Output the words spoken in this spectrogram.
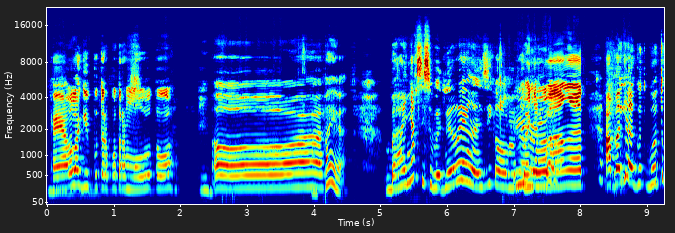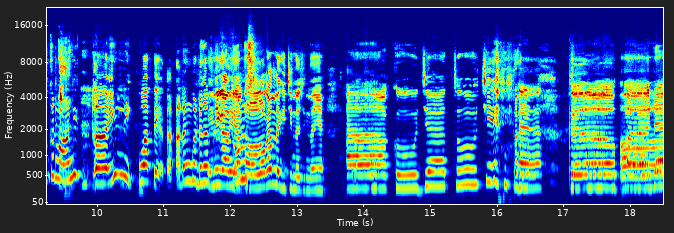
Kayak lo lagi puter-puter mulu tuh Oh. Apa ya? Banyak sih sebenarnya gak sih kalau misalnya Banyak banget. apalagi lagu gue tuh kan orangnya eh, ini kuat ya. Kadang gue dengar Ini kali ya kalau lo kan lagi cinta-cintanya. Aku jatuh cinta Kepada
